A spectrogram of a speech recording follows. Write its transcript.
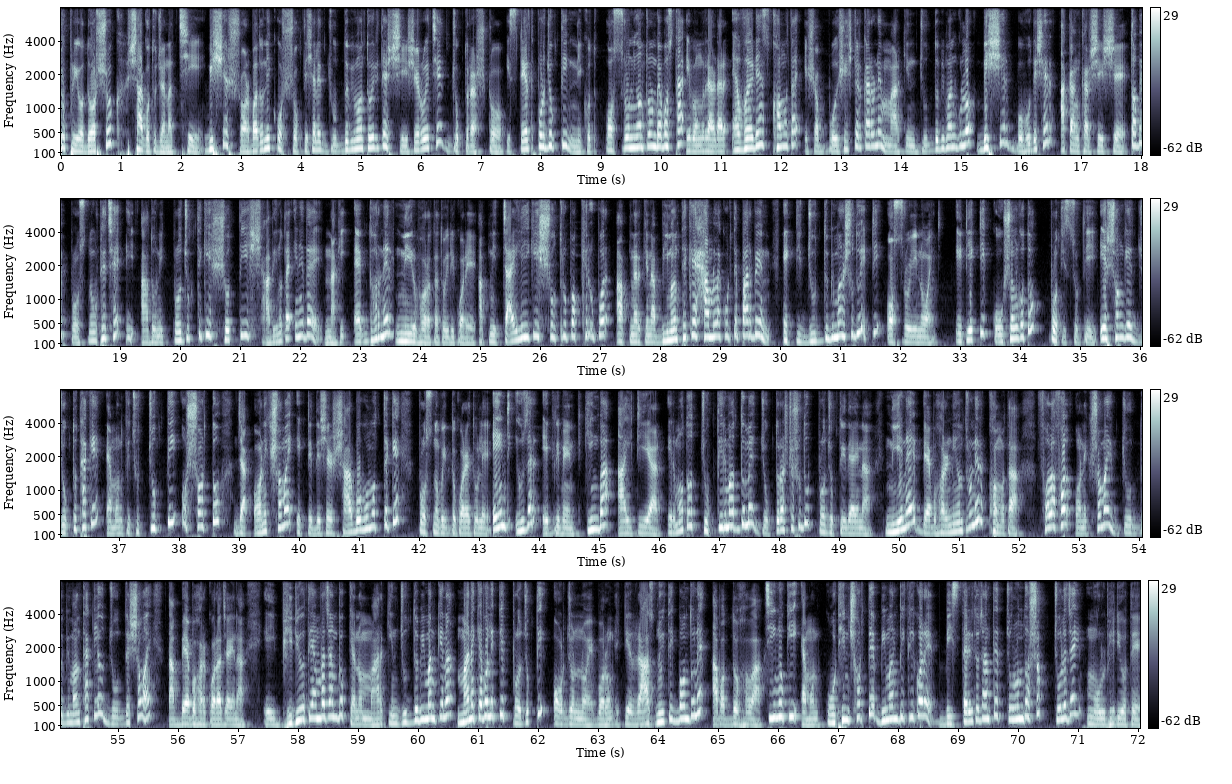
সুপ্রিয় দর্শক, স্বাগত জানাচ্ছি। বিশ্বের সর্বাধুনিক ও শক্তিশালী যুদ্ধ বিমান তৈরিতে শীর্ষে রয়েছে যুক্তরাষ্ট্র। স্টেলথ প্রযুক্তি, নিখুঁত অস্ত্র নিয়ন্ত্রণ ব্যবস্থা এবং রাডার অ্যাভয়েডেন্স ক্ষমতা এসব বৈশিষ্ট্যের কারণে মার্কিন যুদ্ধ বিমানগুলো বিশ্বের বহু দেশের আকাঙ্ক্ষার শীর্ষে। তবে প্রশ্ন উঠেছে, এই আধুনিক প্রযুক্তি কি সত্যি স্বাধীনতা এনে দেয়, নাকি এক ধরনের নির্ভরতা তৈরি করে? আপনি চাইলেই কি শত্রুপক্ষের উপর আপনার কেনা বিমান থেকে হামলা করতে পারবেন? একটি যুদ্ধ বিমান শুধু একটি অস্ত্রই নয় এটি একটি কৌশলগত প্রতিশ্রুতি। এর সঙ্গে যুক্ত থাকে এমন কিছু চুক্তি ও শর্ত যা অনেক সময় একটি দেশের সার্বভৌমত্বকে প্রশ্নবিদ্ধ করে তোলে। এন্ড ইউজার এগ্রিমেন্ট কিংবা আইটিআর এর মতো চুক্তির মাধ্যমে যুক্তরাষ্ট্র শুধু প্রযুক্তি দেয় না, নিয়ে নেয় ব্যবহার নিয়ন্ত্রণের ক্ষমতা। ফলাফল অনেক সময় যুদ্ধ বিমান থাকলেও যুদ্ধের সময় তা ব্যবহার করা যায় না। এই ভিডিওতে আমরা জানব কেন মার্কিন যুদ্ধ বিমান কেনা মানে কেবল একটি প্রযুক্তি অর্জন নয়, বরং একটি রাজনৈতিক বন্ধনে আবদ্ধ হওয়া। চীনও কি এমন কঠিন শর্তে বিমান বিক্রি করে? বিস্তারিত জানতে চলুন দর্শক, চলে যাই মূল ভিডিওতে।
